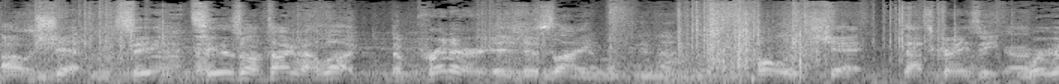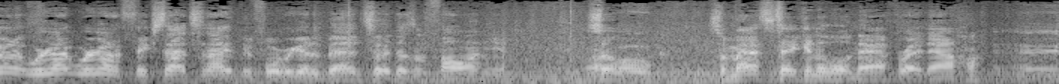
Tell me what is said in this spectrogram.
Oh shit. See? See this is what I'm talking about. Look, the printer is just like holy shit. That's crazy. We're gonna we're gonna we're gonna fix that tonight before we go to bed so it doesn't fall on you. So so Matt's taking a little nap right now. Hey,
